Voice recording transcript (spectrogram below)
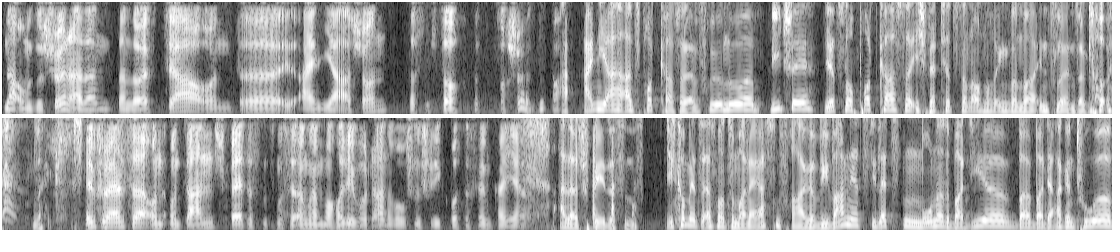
na, umso schöner, dann, dann läuft's ja und äh, ein Jahr schon. Das ist doch, das ist doch schön, super. Ein Jahr als Podcaster. Früher nur DJ, jetzt noch Podcaster. Ich werde jetzt dann auch noch irgendwann mal Influencer, glaube ich. Influencer und, und dann spätestens muss ja irgendwann mal Hollywood anrufen für die große Filmkarriere. Allerspätestens. Ich komme jetzt erstmal zu meiner ersten Frage. Wie waren jetzt die letzten Monate bei dir, bei, bei der Agentur?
